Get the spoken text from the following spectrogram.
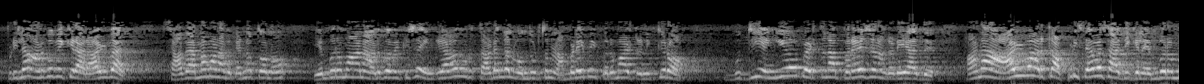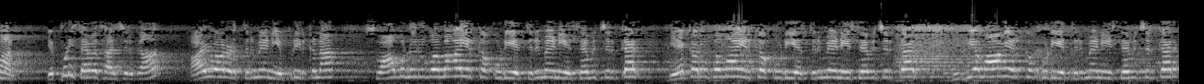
இப்படிலாம் அனுபவிக்கிறார் ஆழ்வார். சாதாரணமா நமக்கு என்ன தோணும்? எம்பெருமான அனுபவிக்கிச்சா எங்கேயாவது ஒரு தடங்கள் வந்துடுச்சுன்னு நம்மளே போய் பெருமாள்கிட்ட நிக்கிறோம். புத்தி எங்கேயோ படுத்தினா பிரயோஜனம் கிடையாது. ஆனா ஆழ்வாருக்கு அப்படி சேவை சாதிக்கல எம்பெருமான். எப்படி சேவை சாதிச்சிருக்கான்? ஆழ்வாரோட திருமேனி எப்படி இருக்குன்னா சுவாபனுரூபமா இருக்கக்கூடிய திருமேனியை சேவிச்சிருக்கார் ஏகரூபமா இருக்கக்கூடிய திருமேனியை சேவிச்சிருக்கார் திவ்யமாக இருக்கக்கூடிய திருமேனியை சேவிச்சிருக்கார்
